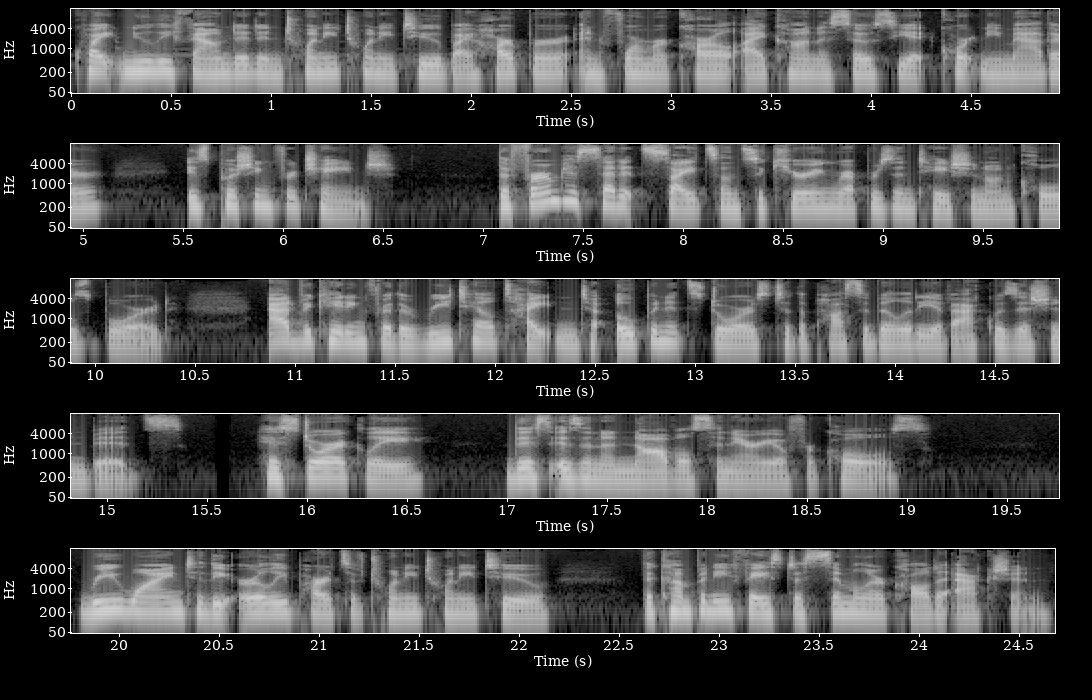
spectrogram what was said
quite newly founded in 2022 by Harper and former Carl Icahn associate Courtney Mather, is pushing for change. The firm has set its sights on securing representation on Kohl's board, advocating for the retail titan to open its doors to the possibility of acquisition bids. Historically, this isn't a novel scenario for Kohl's. Rewind to the early parts of 2022, the company faced a similar call to action.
